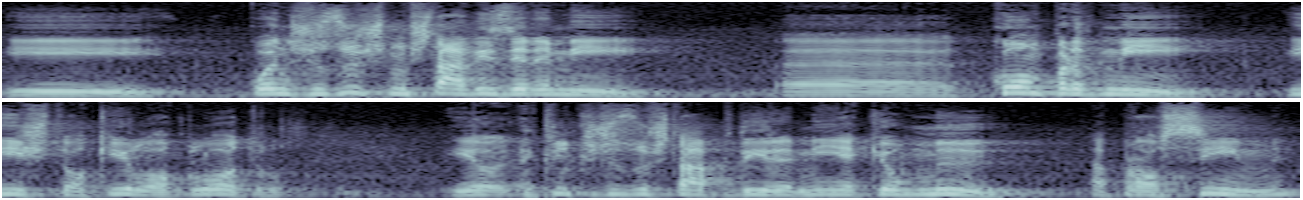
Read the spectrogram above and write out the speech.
E quando Jesus me está a dizer a mim, uh, compra de mim isto, aquilo ou aquilo outro, eu, aquilo que Jesus está a pedir a mim é que eu me aproxime,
